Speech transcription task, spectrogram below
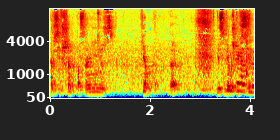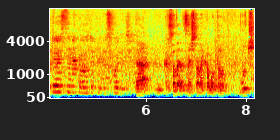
красившая по сравнению с кем-то, да? Если девушки все... Красиво, то есть она кого-то превосходит. Да, красота, это значит она кого-то лучше.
